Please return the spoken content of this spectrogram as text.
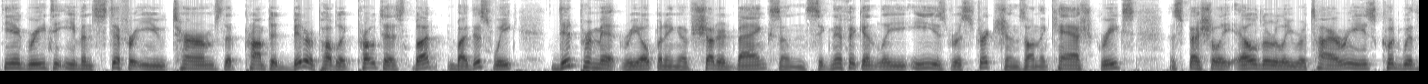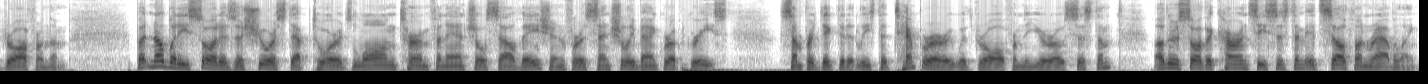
he agreed to even stiffer EU terms that prompted bitter public protest, but by this week did permit reopening of shuttered banks and significantly eased restrictions on the cash Greeks, especially elderly retirees, could withdraw from them. But nobody saw it as a sure step towards long term financial salvation for essentially bankrupt Greece. Some predicted at least a temporary withdrawal from the euro system. Others saw the currency system itself unraveling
